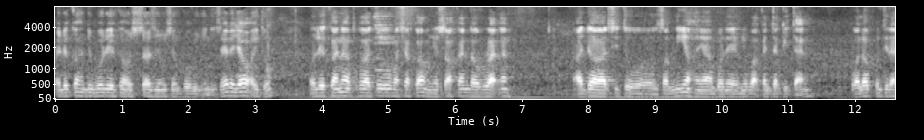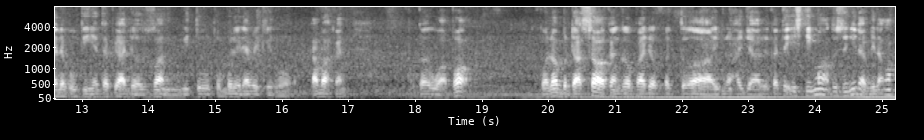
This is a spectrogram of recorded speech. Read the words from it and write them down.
adakah dibolehkan ustaz di musim covid ini? Saya dah jawab itu. Oleh kerana perkara itu masyarakat menyusahkan darurat kan? Ada situ zanniyah yang boleh menyebabkan jangkitan walaupun tidak ada buktinya tapi ada zan gitu tu boleh diambil kira tambahkan perkara wabak. Kalau berdasarkan kepada fatwa Ibn Hajar kata istimak tu sendiri dah bilang ah.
